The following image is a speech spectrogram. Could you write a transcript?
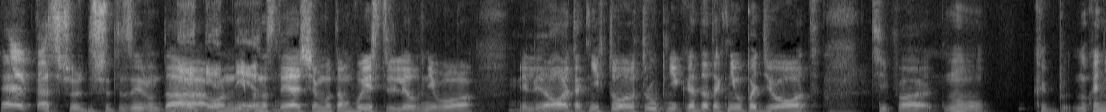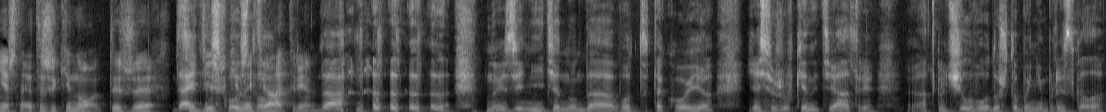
э, это что, что это за ерунда, нет, нет, он нет, не по-настоящему там выстрелил в него, или, о, так никто, труп никогда так не упадет, типа, ну, как бы, ну, конечно, это же кино. Ты же да, сидишь в кинотеатре. Да, да, да, да, да. Ну, извините, ну да, вот такое. Я сижу в кинотеатре, отключил воду, чтобы не брызгало.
